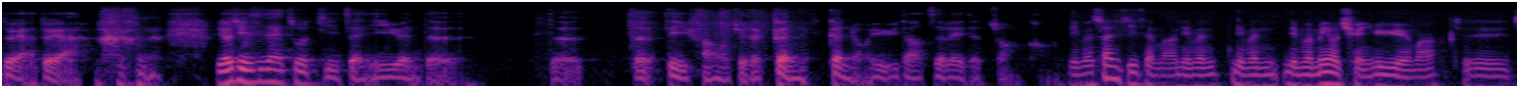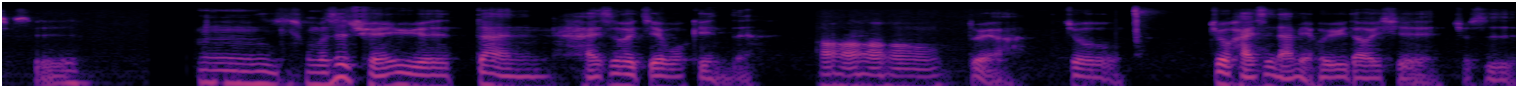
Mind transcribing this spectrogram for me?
对啊，对啊，尤其是在做急诊医院的的的地方，我觉得更更容易遇到这类的状况。你们算急诊吗？你们你们你们没有全预约吗？就是就是。嗯，我们是全预约，但还是会接 walk in 的。哦哦哦哦，对啊，就就还是难免会遇到一些，就是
